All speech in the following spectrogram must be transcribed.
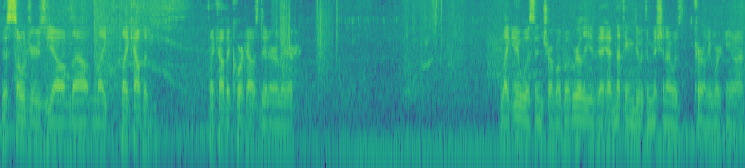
the soldiers yelled out like like how the like how the courthouse did earlier. Like it was in trouble, but really they had nothing to do with the mission I was currently working on.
